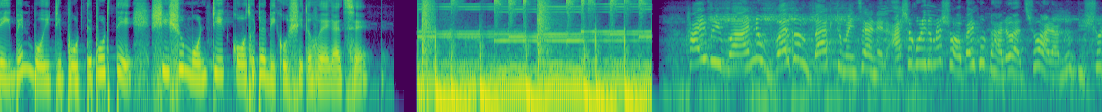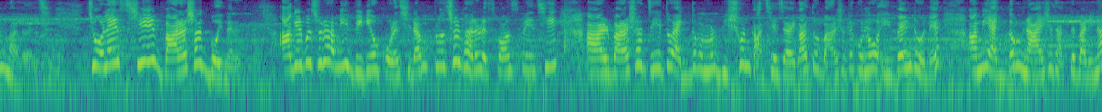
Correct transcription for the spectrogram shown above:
দেখবেন বইটি পড়তে পড়তে শিশু মনটি কতটা বিকশিত হয়ে গেছে। মাই চ্যানেল আশা করি তোমরা সবাই খুব ভালো আছো আর আমিও ভীষণ ভালো আছি। চলে এসেছি বারাসাত বইমেলাতে। আগের বছরও আমি ভিডিও করেছিলাম, প্রচুর ভালো রেসপন্স পেয়েছি। আর বারাসাত যেহেতু একদম আমার ভীষণ কাছের জায়গা, তো বারাসাতে কোনো ইভেন্ট হলে আমি একদম না এসে থাকতে পারি না,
